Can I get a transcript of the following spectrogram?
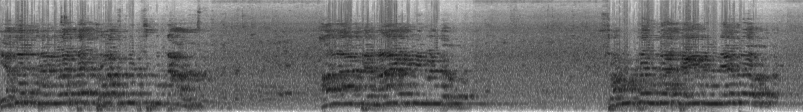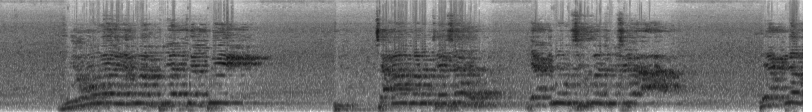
ఎదురు తిరిగితే తోకమిచ్చుకుంటారు అలాంటి నాయకుని వీళ్ళు సొంతంగా ధైర్యం లేదు. ఎవరో ఎవరో పేరు చెప్పి జనాలను చేశారు. యజ్ఞం సినిమా చూసారా యజ్ఞం.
